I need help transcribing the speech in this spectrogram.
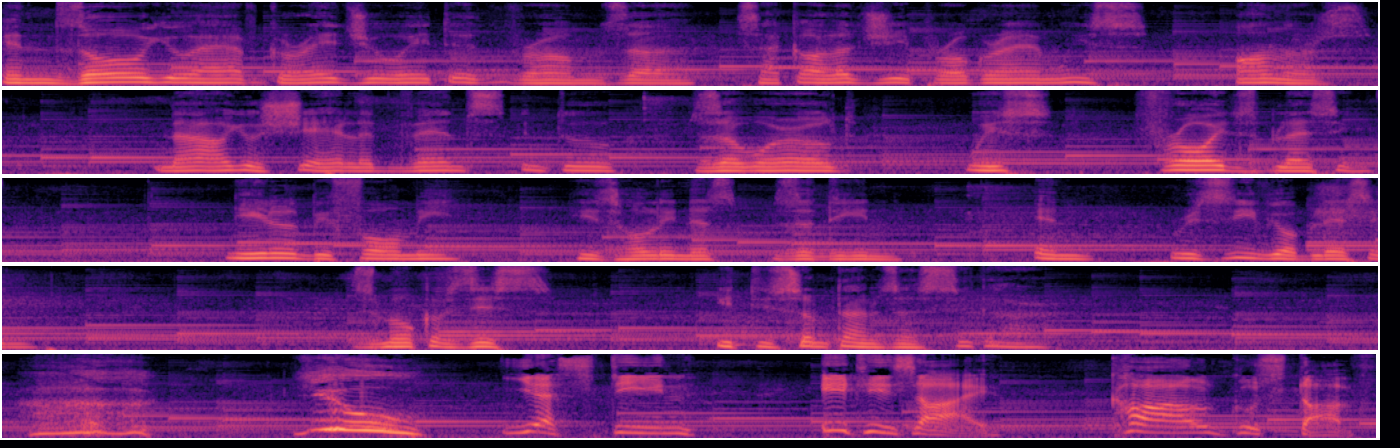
And though you have graduated from the psychology program with honors, now you shall advance into the world with Freud's blessing. Kneel before me, His Holiness the Dean, and receive your blessing. Smoke of this. It is sometimes a cigar. you! Yes, Dean. It is I, Carl Gustav.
